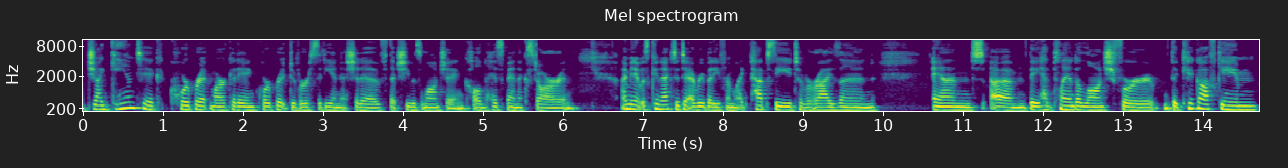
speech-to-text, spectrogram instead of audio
gigantic corporate marketing, corporate diversity initiative that she was launching called Hispanic Star, and I mean, it was connected to everybody from like Pepsi to Verizon and um, they had planned a launch for the kickoff game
